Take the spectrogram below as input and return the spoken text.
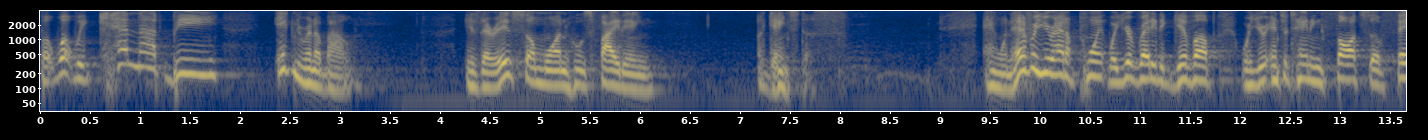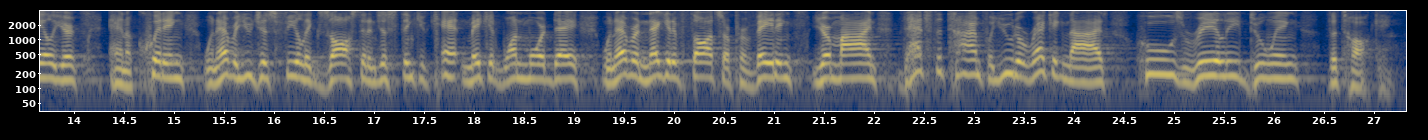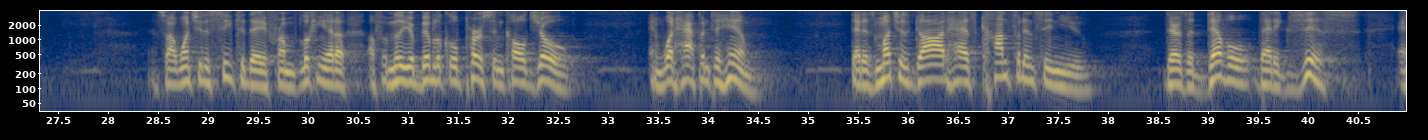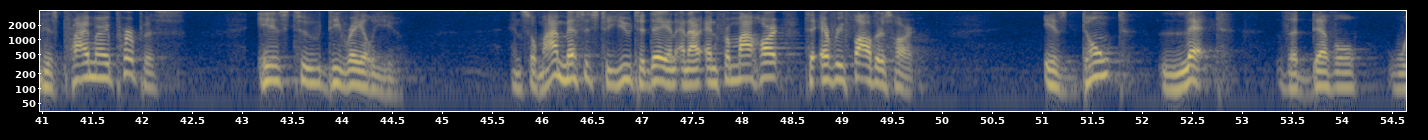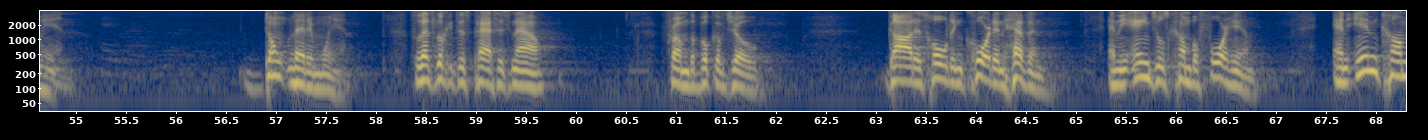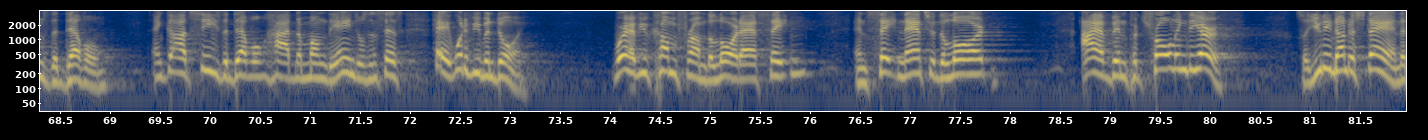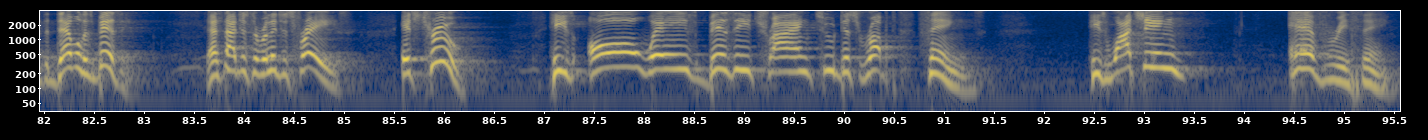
But what we cannot be ignorant about is there is someone who's fighting against us. And whenever you're at a point where you're ready to give up, where you're entertaining thoughts of failure and quitting, whenever you just feel exhausted and just think you can't make it one more day, whenever negative thoughts are pervading your mind, that's the time for you to recognize who's really doing the talking. And so I want you to see today from looking at a, a familiar biblical person called Job and what happened to him, that as much as God has confidence in you, there's a devil that exists, and his primary purpose is to derail you. And so, my message to you today, and, and, I, and from my heart to every father's heart, is don't let the devil win. Don't let him win. So, let's look at this passage now from the book of Job. God is holding court in heaven, and the angels come before him and in comes the devil. And God sees the devil hiding among the angels and says, Hey, what have you been doing? Where have you come from? The Lord asked Satan. And Satan answered the Lord, I have been patrolling the earth. So you need to understand that the devil is busy. That's not just a religious phrase, it's true. He's always busy trying to disrupt things. He's watching everything.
